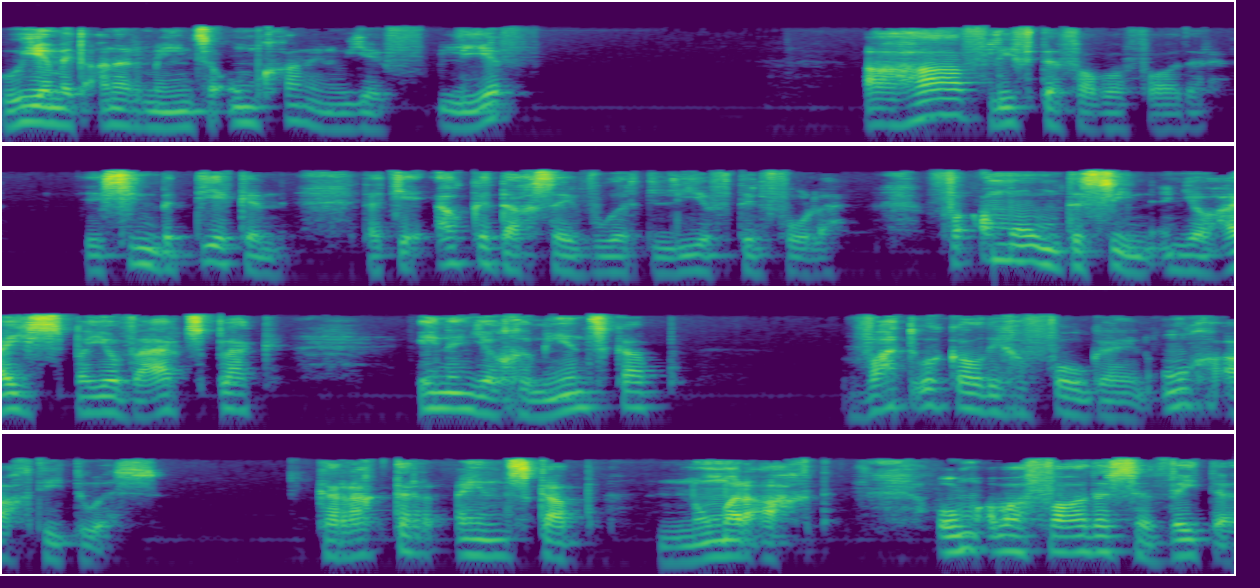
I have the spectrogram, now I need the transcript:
hoe jy met ander mense omgaan en hoe jy leef? Aha, liefde van my Vader. Jy sien beteken dat jy elke dag sy woord leef ten volle vir almal om te sien in jou huis, by jou werksplek en in jou gemeenskap wat ook al die gevolge en ongeag die toes. Karaktereienskap nommer 8 om Abba Vader se wette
